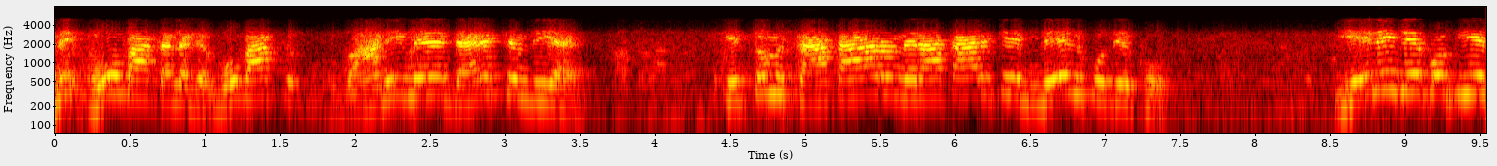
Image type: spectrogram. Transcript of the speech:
नहीं वो बात अलग है। वो बात वाणी में डायरेक्शन दिया है। कि तुम साकार और निराकार के मेल को देखो। ये नहीं देखो कि ये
